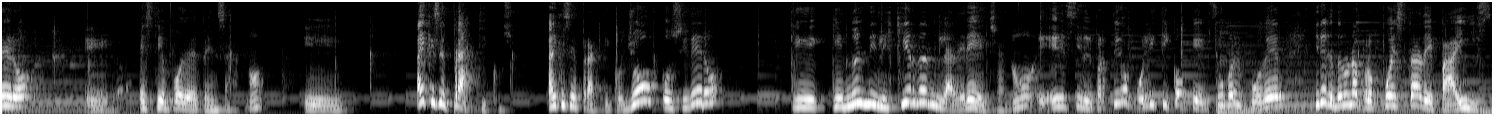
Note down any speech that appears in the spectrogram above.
Pero es tiempo de pensar, ¿no? hay que ser prácticos, hay que ser prácticos. Yo considero que, no es ni la izquierda ni la derecha, ¿no? Es decir, el partido político que sube el poder tiene que tener una propuesta de país,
